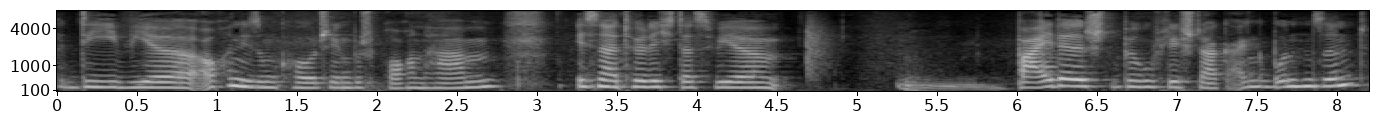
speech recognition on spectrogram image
die wir auch in diesem Coaching besprochen haben, ist natürlich, dass wir beide beruflich stark eingebunden sind.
